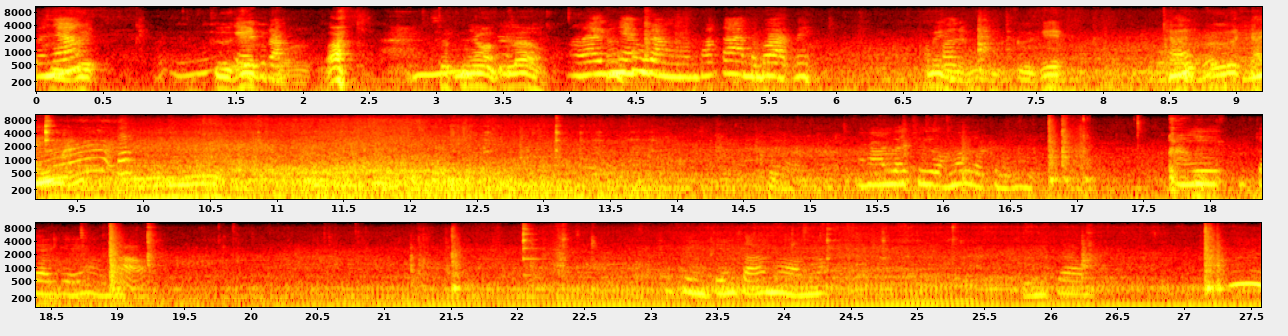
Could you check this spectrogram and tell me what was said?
บัญญังคือเฮ็ดสุดยอดอีกแล้วอะไรเนี่ยผู้ดังพักการในบ้านนี่ไม่หยังคือเฮ็ดเออใจมัน อาหารไว้ชื่อของมันเลยคุณนี่แกงเองของเขา กินกินสามนอนเนาะกินเจ้าอืม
